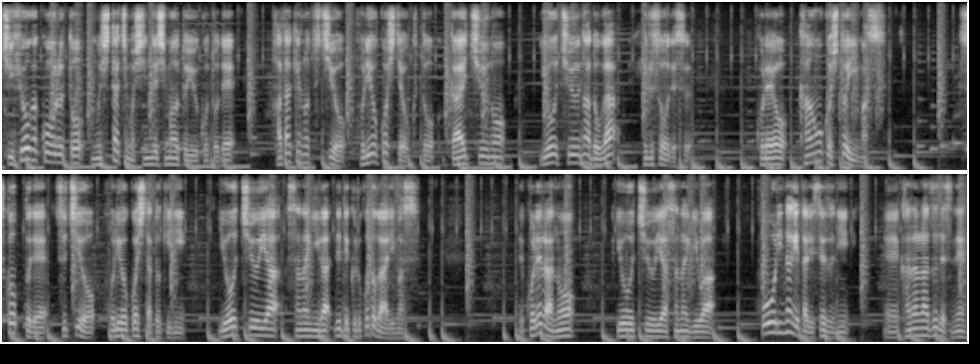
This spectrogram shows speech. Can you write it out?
地表が凍ると虫たちも死んでしまうということで畑の土を掘り起こしておくと害虫の幼虫などが減るそうです。これを缶起こしと言います。スコップで土を掘り起こした時に幼虫やさなぎが出てくることがあります。これらの幼虫やさなぎは放り投げたりせずに、えー、必ずですね、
